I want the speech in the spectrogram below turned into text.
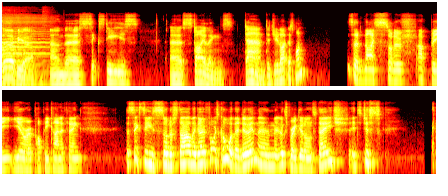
Serbia and their 60s uh, stylings. Dan, did you like this one? It's a nice sort of upbeat Euro poppy kind of thing. The 60s sort of style they go for. It's cool what they're doing. Um, it looks very good on stage. It's just it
